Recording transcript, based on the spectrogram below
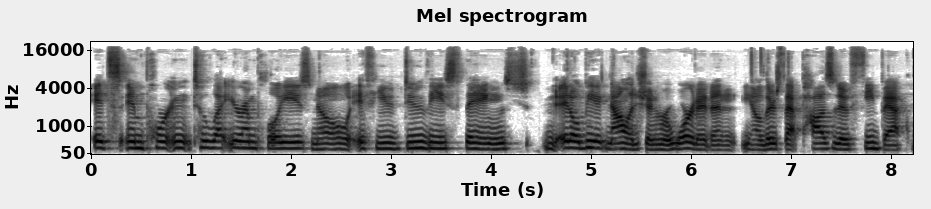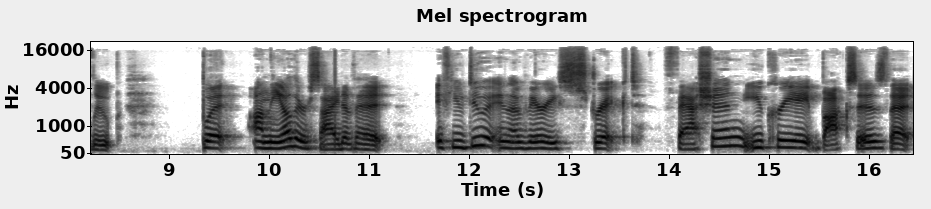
it's important to let your employees know if you do these things it'll be acknowledged and rewarded and you know there's that positive feedback loop but on the other side of it if you do it in a very strict fashion you create boxes that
